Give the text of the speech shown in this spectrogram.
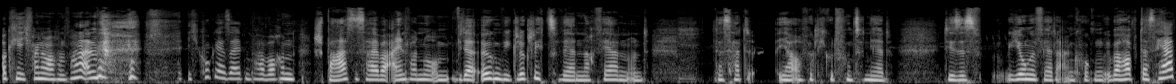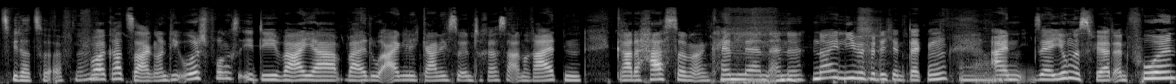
Okay, ich fange mal von vorne an. Ich gucke ja seit ein paar Wochen spaßeshalber einfach nur, um wieder irgendwie glücklich zu werden nach Pferden. Und das hat ja auch wirklich gut funktioniert. Dieses junge Pferde angucken, überhaupt das Herz wieder zu öffnen. Ich wollte gerade sagen, und die Ursprungsidee war ja, weil du eigentlich gar nicht so Interesse an Reiten gerade hast, sondern an Kennenlernen, eine neue Liebe für dich entdecken. Ja. Ein sehr junges Pferd, ein Fohlen.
